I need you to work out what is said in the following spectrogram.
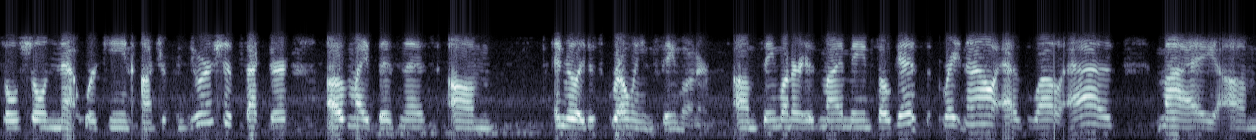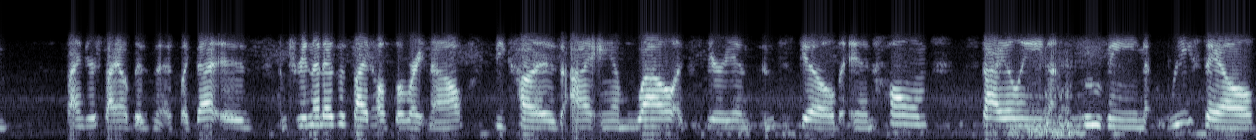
social networking entrepreneurship sector of my business um, and really just growing Thingmunner. Um, Thingmunner is my main focus right now, as well as my um, Find Your Style business. Like that is, I'm treating that as a side hustle right now because I am well experienced and skilled in home styling, moving, resale,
